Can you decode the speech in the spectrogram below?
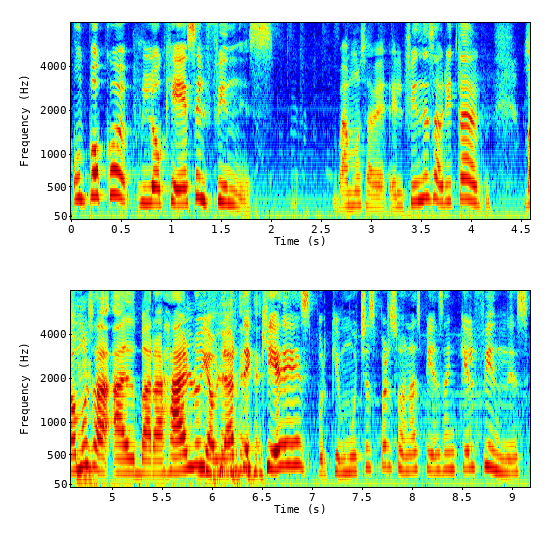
un poco lo que es el fitness Vamos a ver, el fitness ahorita vamos a, a, barajarlo y hablar de qué es, porque muchas personas piensan que el fitness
